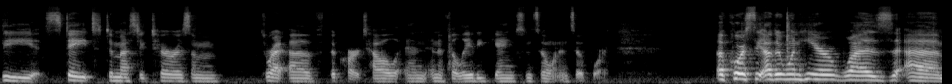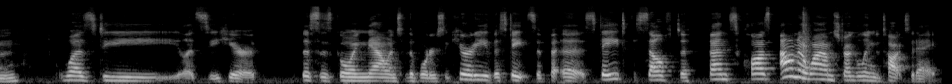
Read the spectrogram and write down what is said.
the state domestic terrorism threat of the cartel and, and affiliated gangs and so on and so forth. Of course, the other one here was um, was the let's see here this is going now into the border security, the state uh, state self defense clause. I don't know why I'm struggling to talk today,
